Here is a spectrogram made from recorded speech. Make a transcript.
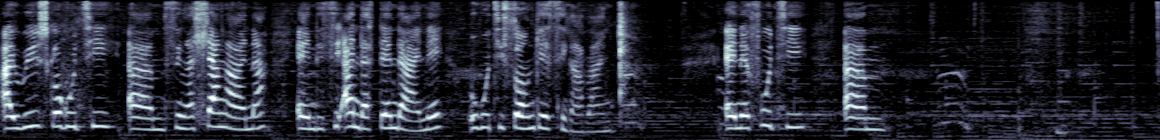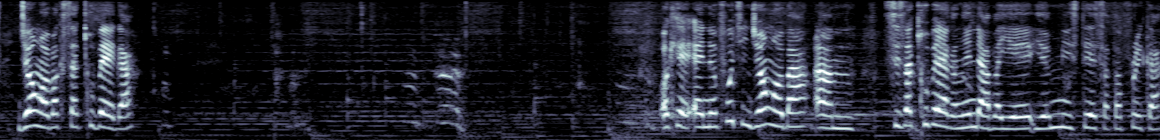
i wish kokuthi um singahlangana and si understandane ukuthi sonke singabantu. Ene futhi um njengoba kusachubeka Okay and futhi njengoba um sisachubeka ngendaba ye ye Mr South Africa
